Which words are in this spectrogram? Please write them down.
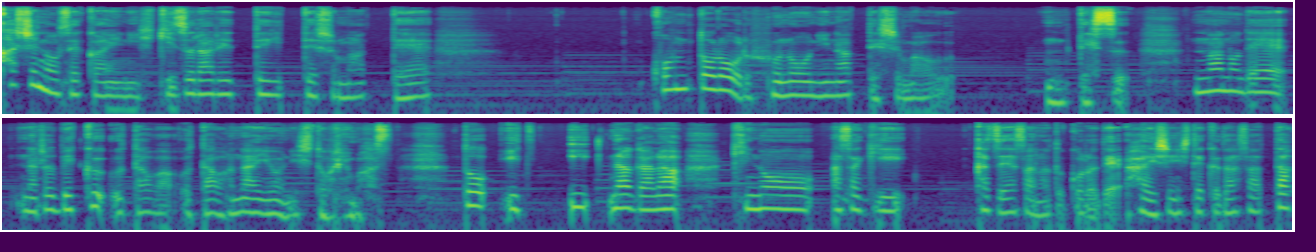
歌詞の世界に引きずられていってしまってコントロール不能になってしまうんですなのでなるべく歌は歌わないようにしておりますと言いながら昨日朝木和也さんのところで配信してくださった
